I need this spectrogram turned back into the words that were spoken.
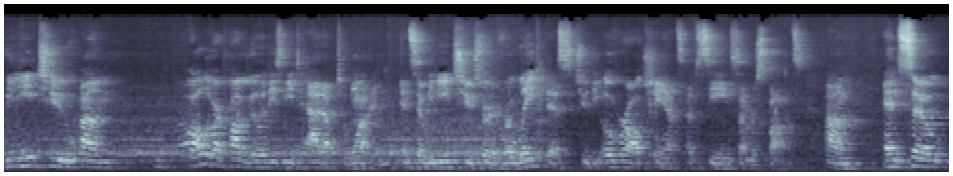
we need to, um, all of our probabilities need to add up to one. And so we need to sort of relate this to the overall chance of seeing some response. Um, and so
